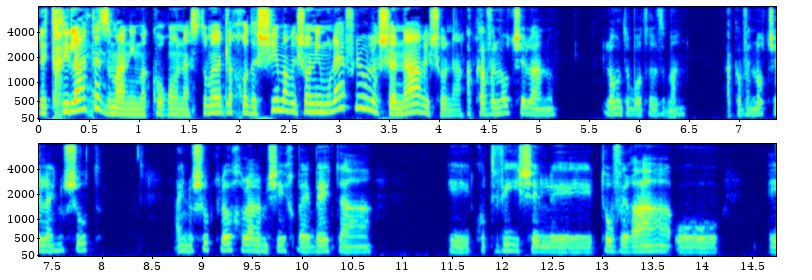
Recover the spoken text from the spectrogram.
לתחילת הזמן עם הקורונה. זאת אומרת, לחודשים הראשונים, אולי אפילו לשנה הראשונה. הכוונות שלנו לא מדברות על זמן. הכוונות של האנושות. האנושות לא יכולה להמשיך בהיבט הקוטבי של אה, טוב ורע, או אה,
